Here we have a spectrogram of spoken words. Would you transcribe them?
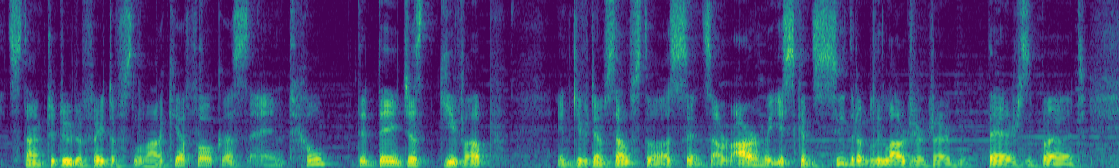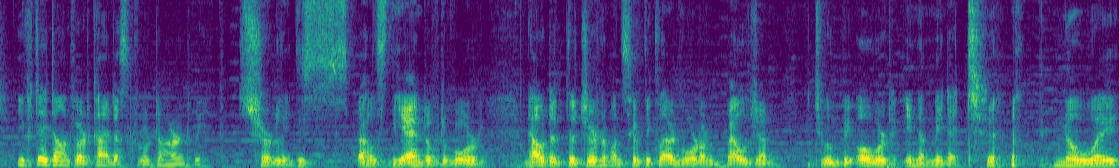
It's time to do the fate of Slovakia focus and hope that they just give up and give themselves to us since our army is considerably larger than theirs, but if they don't, we're kinda screwed, aren't we? Surely this spells the end of the war. Now that the Germans have declared war on Belgium, it will be over in a minute. no way.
